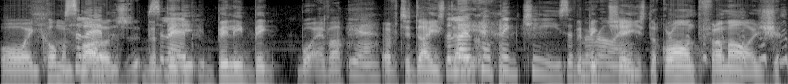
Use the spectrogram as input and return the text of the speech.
or in common Celeb. parlance, the Celeb. big, Billy Big whatever yeah. of today's the day. The local big cheese of The Mariah. big cheese, the grand fromage.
